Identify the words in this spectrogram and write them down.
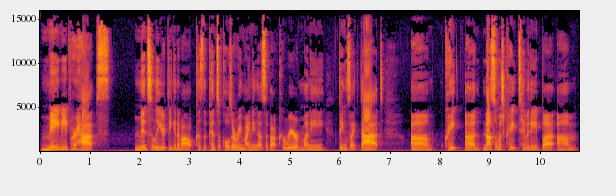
maybe perhaps mentally you're thinking about, because the pentacles are reminding us about career, money, things like that. Um, create uh, not so much creativity, but um,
